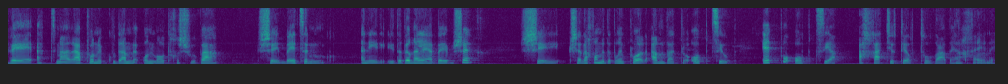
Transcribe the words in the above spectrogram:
ואת מעלה פה נקודה מאוד מאוד חשובה, שבעצם אני אדבר עליה בהמשך, שכשאנחנו מדברים פה על ארבעת האופציות, אין פה אופציה אחת יותר טובה מהאחרת.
